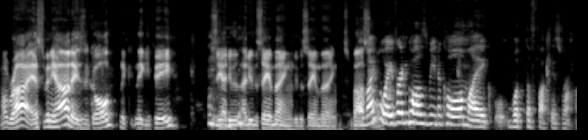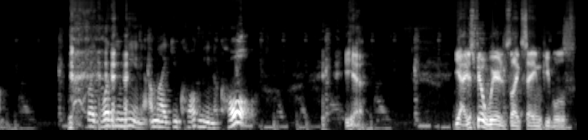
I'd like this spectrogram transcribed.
All right, that's the mini holidays, Nicole, Nikki P. See, I do I do the same thing. I do the same thing. It's When my boyfriend calls me Nicole, I'm like, what the fuck is wrong? Like, what do you mean? I'm like, you called me Nicole. Yeah. Yeah, I just feel weird. It's like saying people's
